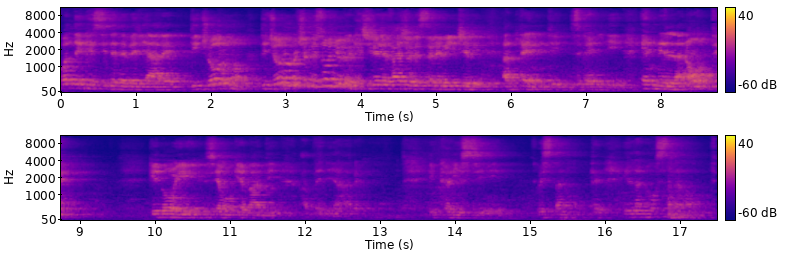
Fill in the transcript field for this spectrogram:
quando è che si deve vegliare? Di giorno? Di giorno non c'è bisogno perché ci viene facile essere vigili, attenti, svegli. È nella notte che noi siamo chiamati a vegliare. E carissimi, questa notte è la nostra notte.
